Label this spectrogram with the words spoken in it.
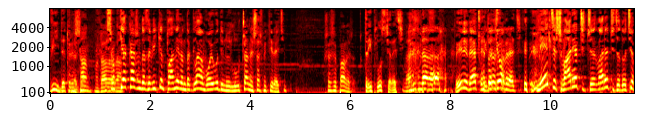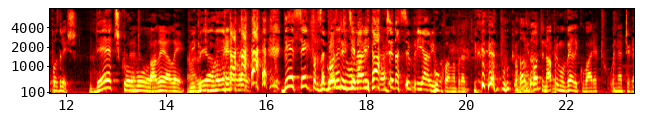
vi idete? Interesantno, da, da, Mislim, ako da. ti ja kažem da za vikend planiram da gledam Vojvodinu i Lučane, šta mi ti reći? Što se pali? 3 plus će reći. Da, da, da. Vidi, dečko, E, to ide ću se- on reći. Nećeš varjačiće, varjačica doći da pozdraviš. Dečko moj. Ale, ale. Vikat ćemo ale. ale, ale. Gde je sektor za gostujuće navijače da se prijavimo? Bukvalno, brate. Bukvalno. Jebote, napravimo veliku varjaču od nečega.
